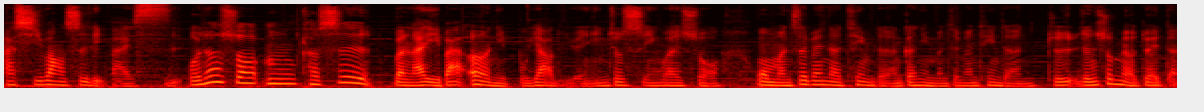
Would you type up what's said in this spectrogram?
他希望是礼拜四，我就说，嗯，可是本来礼拜二你不要的原因，就是因为说我们这边的 team 的人跟你们这边 team 的人就是人数没有对等。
